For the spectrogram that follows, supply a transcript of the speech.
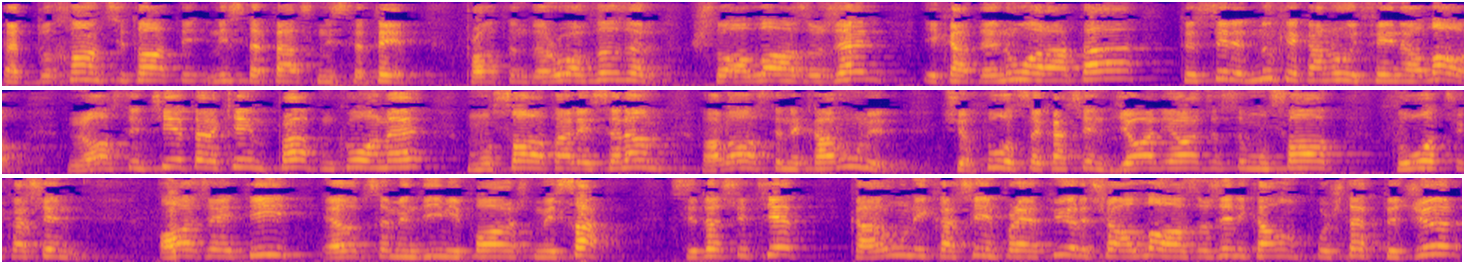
Ed-Duhan citati 25-28. Pra të nderuar vëllezër, shtu Allah Azza wa Jall i ka dënuar ata të cilët nuk e kanë rujt fenë e Allahut. Në rastin tjetër e kemë prapë në kohën e Musas a.s. rastin e Karunit, që thuhet se ka qenë djali i axhës së Musas, thuhet që ka qenë axha i tij, edhe pse mendimi i parë është më i saktë. Sido që të jetë, Karuni ka qenë prej atyre që Allahu azza wa jall i ka dhënë pushtet të gjerë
